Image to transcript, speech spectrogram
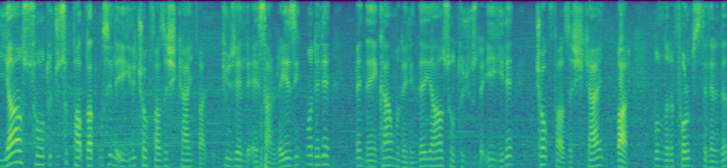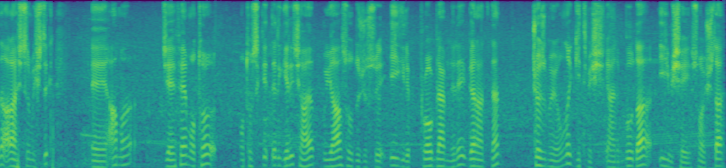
yağ soğutucusu patlatması ile ilgili çok fazla şikayet var. 250 SR Racing modeli ve NK modelinde yağ soğutucusu ile ilgili çok fazla şikayet var. Bunları forum sitelerinde de araştırmıştık. Ee, ama CF Moto motosikletleri geri çağırıp bu yağ soğutucusu ile ilgili problemleri garantiden çözme yoluna gitmiş. Yani bu da iyi bir şey. Sonuçta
